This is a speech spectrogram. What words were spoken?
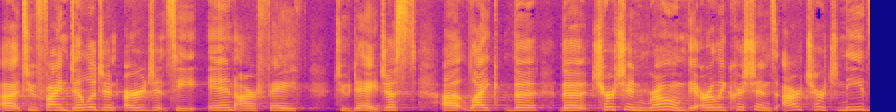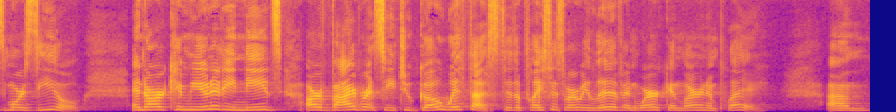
uh, to find diligent urgency in our faith today. Just uh, like the, the church in Rome, the early Christians, our church needs more zeal. And our community needs our vibrancy to go with us to the places where we live and work and learn and play. Um,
